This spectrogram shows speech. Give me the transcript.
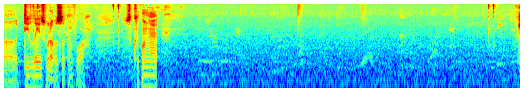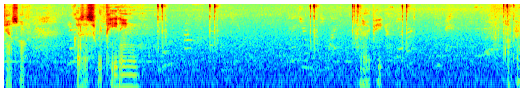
Uh, delay is what I was looking for. Just click on that because it's repeating. And repeat? Okay.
